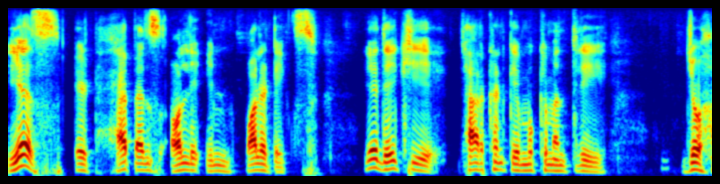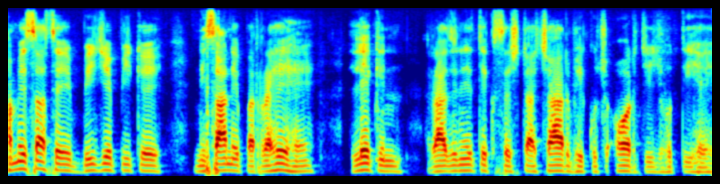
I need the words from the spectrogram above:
Yes it happens only in politics ये देखिए, झारखंड के मुख्यमंत्री जो हमेशा से बीजेपी के निशाने पर रहे हैं, लेकिन राजनीतिक शिष्टाचार भी कुछ और चीज़ होती है।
